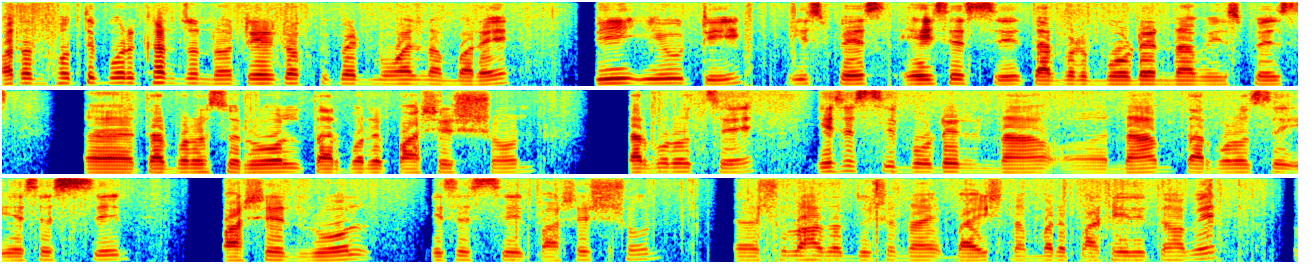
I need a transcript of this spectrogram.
অর্থাৎ ভর্তি পরীক্ষার জন্য টেলিটক প্রিপেড মোবাইল নম্বরে বিইউটি স্পেস এইচএসসি তারপরে বোর্ডের নাম স্পেস তারপর হচ্ছে রোল তারপরে পাশের সন, তারপর হচ্ছে এসএসসি বোর্ডের নাম নাম, তারপর হচ্ছে এসএসসির পাশের রোল এসএসসির পাশের সন ষোলো হাজার দুশো বাইশ নম্বরে পাঠিয়ে দিতে হবে। তো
